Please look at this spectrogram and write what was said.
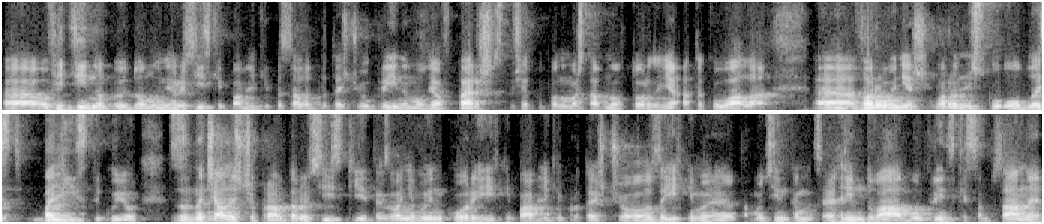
е, офіційного повідомлення російські пабліки писали про те, що Україна, мовляв, вперше спочатку повномасштабного вторгнення атакувала е, Вороніж, Воронежську область балістикою. Зазначали, що правда, російські так звані воєнкори і їхні пабліки про те, що за їхніми там оцінками це Грім 2 або українські самсани,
